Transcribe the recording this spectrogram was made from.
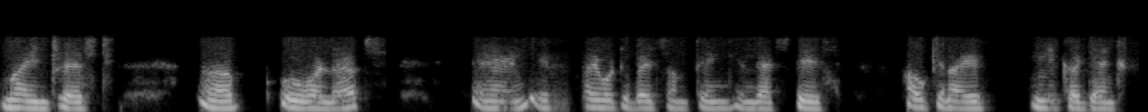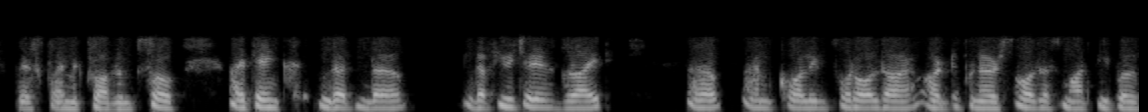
my interest overlaps, and if I were to build something in that space, how can I make a dent this climate problem? So I think that the the future is bright. Uh, I'm calling for all the entrepreneurs, all the smart people,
